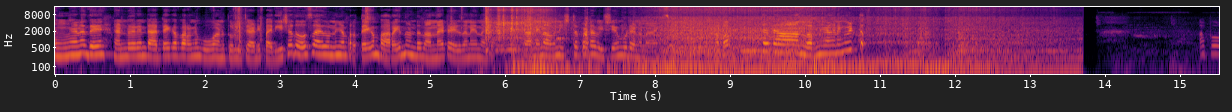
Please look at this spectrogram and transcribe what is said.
അങ്ങനെ ദേ രണ്ടുപേരും ടാറ്റയൊക്കെ പറഞ്ഞ് പോവാണ്. തുള്ളിച്ചാടി. പരീക്ഷ ദിവസം ആയതുകൊണ്ട് ഞാൻ പ്രത്യേകം പറയുന്നുണ്ട് നന്നായിട്ട് എഴുതണേന്നൊക്കെ. കാരണം ഇന്ന് അവന് ഇഷ്ടപ്പെട്ട വിഷയം കൂടെയാണ് മാത്സ് അപ്പം ടാറ്റാന്ന് പറഞ്ഞ് ഞാൻ അങ്ങനെ വിട്ടു. അപ്പോൾ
